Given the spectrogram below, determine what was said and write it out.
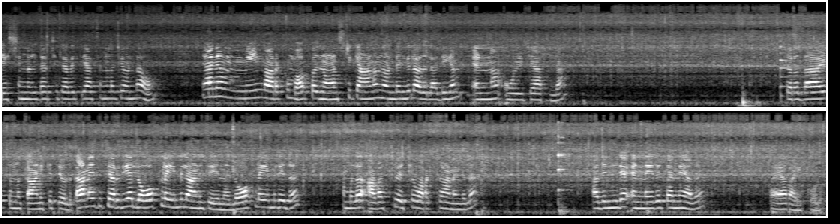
ദേശങ്ങളുടെ ചില വ്യത്യാസങ്ങളൊക്കെ ഉണ്ടാവും. ഞാൻ മീൻ വറക്കുമ്പോൾ ഇപ്പോൾ നോൺ സ്റ്റിക്ക് ആണെന്നുണ്ടെങ്കിൽ അതിലധികം എണ്ണ ഒഴിക്കാറില്ല. ചെറുതായിട്ടൊന്ന് കാണിക്കത്തേ ഉള്ളൂ. കാരണം ഇത് ചെറിയ ലോ ഫ്ലെയിമിലാണ് ചെയ്യുന്നത്. ലോ ഫ്ലെയിമിൽ ഇത് നമ്മൾ അടച്ചു വെച്ച് വറക്കുകയാണെങ്കിൽ അതിന്റെ എണ്ണയിൽ തന്നെ അത് തയ്യാറായിക്കോളും.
